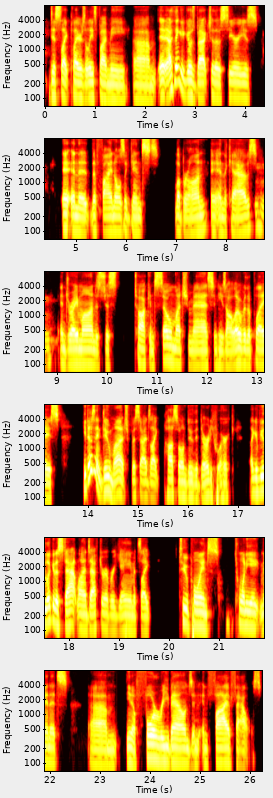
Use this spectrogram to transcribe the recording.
disliked players, at least by me. Um, and I think it goes back to those series and, the the finals against LeBron and, the Cavs Mhm. and Draymond is just talking so much mess and he's all over the place. He doesn't do much besides like hustle and do the dirty work. Like if you look at his stat lines after every game, it's like two points, 28 minutes, um, you know, four rebounds and, and five fouls.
